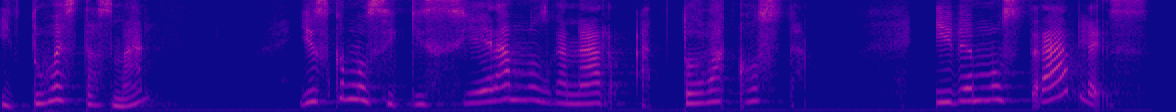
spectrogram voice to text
y tú estás mal. Y es como si quisiéramos ganar a toda costa y demostrarles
